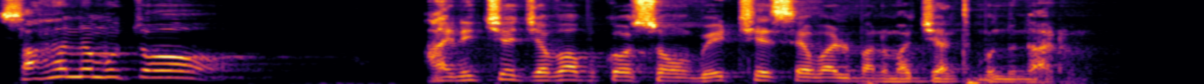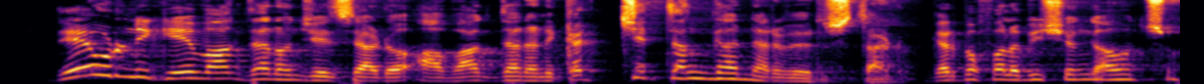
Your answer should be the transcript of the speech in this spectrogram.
సహనముతో ఆయన ఇచ్చే జవాబు కోసం వెయిట్ చేసేవాళ్ళు మన మధ్య ఎంతమంది ఉన్నారు? దేవుడు నీకు ఏ వాగ్దానం చేశాడో ఆ వాగ్దానాన్ని ఖచ్చితంగా నెరవేరుస్తాడు. గర్భఫల విషయం కావచ్చు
